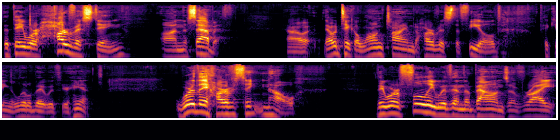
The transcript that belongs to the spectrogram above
that they were harvesting on the Sabbath. Now, that would take a long time to harvest the field, picking a little bit with your hands. Were they harvesting? No. They were fully within the bounds of right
